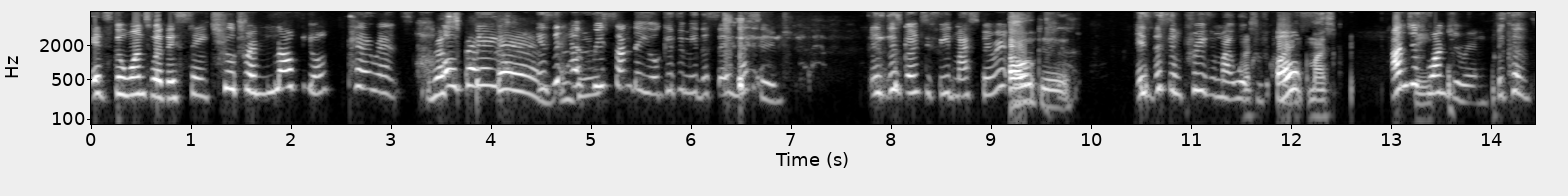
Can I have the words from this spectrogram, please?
It's the ones where they say, "Children, love your parents. Respect babe, them. Is it Mhm. every Sunday you're giving me the same message? Is this going to feed my spirit? Oh dear. Is this improving my walk My- with Oh, My I'm just me. wondering because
